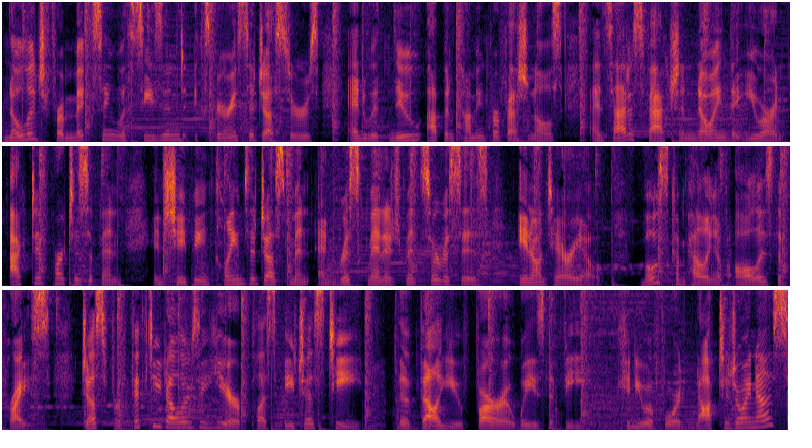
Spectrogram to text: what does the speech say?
knowledge from mixing with seasoned, experienced adjusters and with new up and coming professionals, and satisfaction knowing that you are an active participant in shaping claims adjustment and risk management services in Ontario. Most compelling of all is the price. Just for $50 a year plus HST, the value far outweighs the fee. Can you afford not to join us?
